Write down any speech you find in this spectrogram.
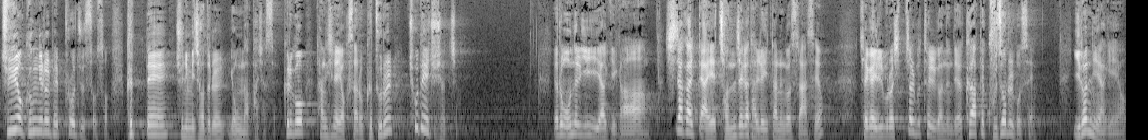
주여 긍휼을 베풀어 주소서. 그때 주님이 저들을 용납하셨어요. 그리고 당신의 역사로 그 둘을 초대해 주셨죠. 여러분 오늘 이 이야기가 시작할 때 아예 전제가 달려 있다는 것을 아세요? 제가 일부러 10절부터 읽었는데요. 그 앞에 9절을 보세요. 이런 이야기예요.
